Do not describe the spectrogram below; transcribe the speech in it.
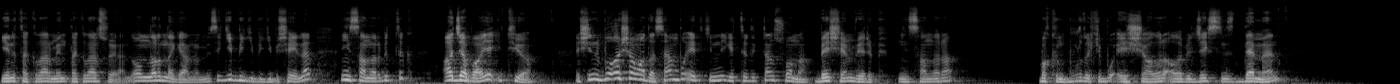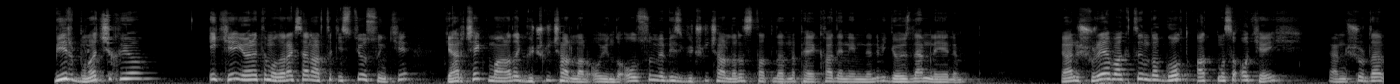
yeni takılar, meni takılar söylendi. Onların da gelmemesi gibi gibi gibi şeyler insanları bir tık acabaya itiyor. E şimdi bu aşamada sen bu etkinliği getirdikten sonra 5M verip insanlara bakın buradaki bu eşyaları alabileceksiniz demen bir buna çıkıyor. İki yönetim olarak sen artık istiyorsun ki gerçek manada güçlü çarlar oyunda olsun ve biz güçlü çarların statlarını, PK deneyimlerini bir gözlemleyelim. Yani şuraya baktığımda gold atması okey. Yani şurada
